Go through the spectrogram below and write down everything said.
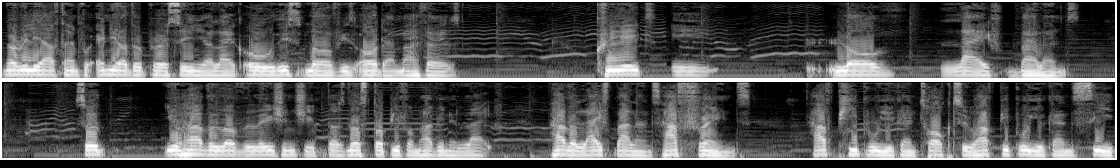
not really have time for any other person. You're like, oh, this love is all that matters. Create a love life balance. So you have a love relationship does not stop you from having a life. Have a life balance, have friends, have people you can talk to, have people you can see,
